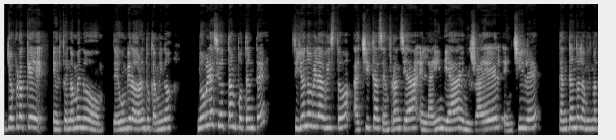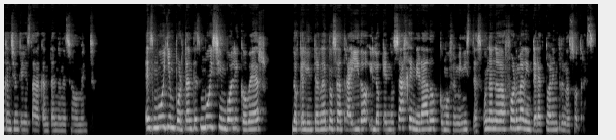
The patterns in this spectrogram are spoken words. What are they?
Yo creo que el fenómeno de un violador en tu camino no hubiera sido tan potente si yo no hubiera visto a chicas en Francia, en la India, en Israel, en Chile, cantando la misma canción que yo estaba cantando en ese momento. Es muy importante, es muy simbólico ver lo que el Internet nos ha traído y lo que nos ha generado como feministas, una nueva forma de interactuar entre nosotras.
